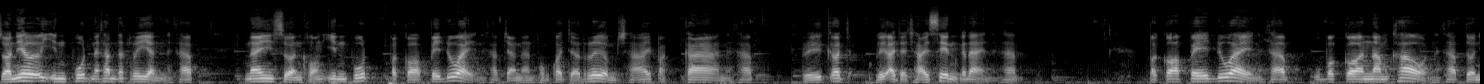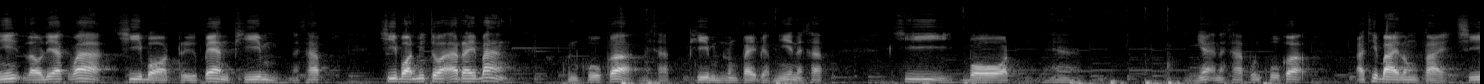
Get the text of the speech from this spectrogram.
ส่วนนี้เราเรียก input นะครับนักเรียนนะครับ ในส่วนของ input ประกอบไปด้วยนะครับ จากนั้นผมก็จะเริ่มใช้ปากกานะครับ หรือก็หรืออาจจะใช้เส้นก็ได้นะครับ ประกอบไปด้วยนะครับอุปกรณ์นำเข้านะครับ ตัวนี้เราเรียกว่าคีย์บอร์ดหรือแป้นพิมพ์นะครับ คีย์บอร์ดมีตัวอะไรบ้าง คุณครูก็นะครับพิมพ์ลงไปแบบนี้นะครับ คีย์บอร์ดนะฮะอย่างเงี้ยนะครับคุณครูก็อธิบายลงไปชี้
